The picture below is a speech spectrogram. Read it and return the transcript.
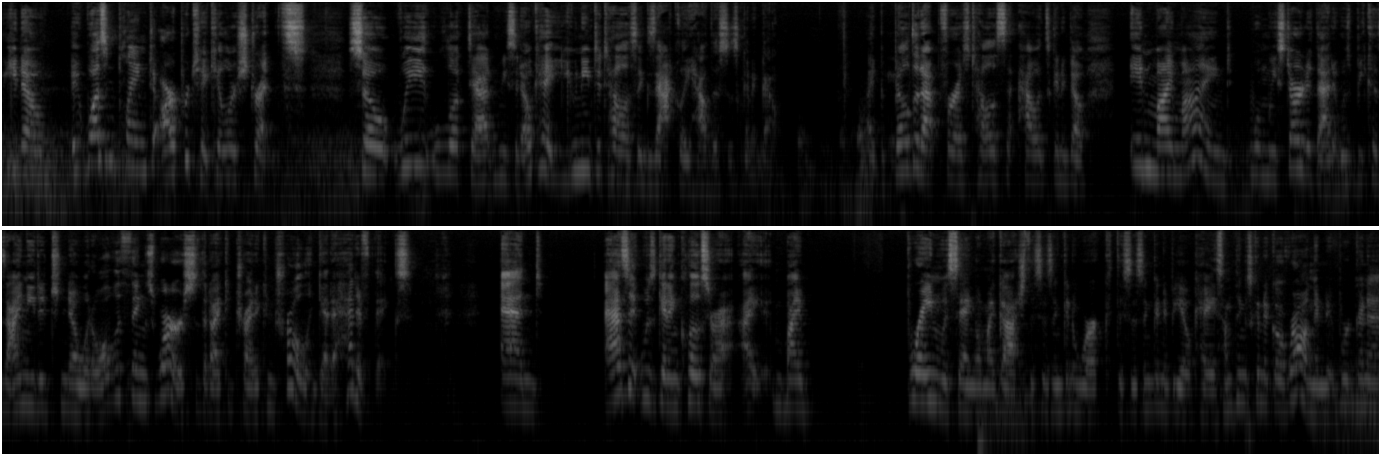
you know it wasn't playing to our particular strengths. So we looked at and we said okay you need to tell us exactly how this is going to go. Like build it up for us tell us how it's going to go. In my mind when we started that it was because i needed to know what all the things were so that i could try to control and get ahead of things. And as it was getting closer I my brain was saying oh my gosh this isn't going to work. This isn't going to be okay. Something's going to go wrong and we're going to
